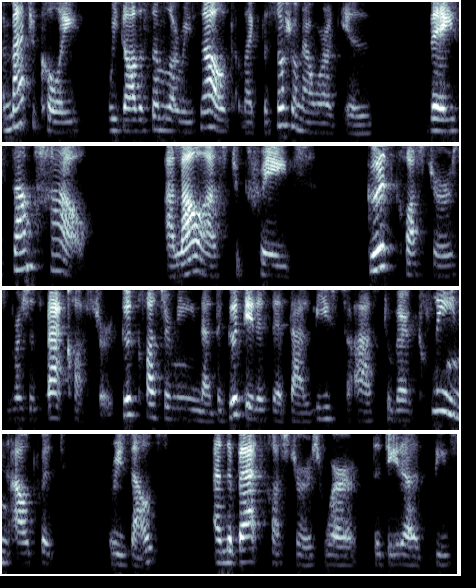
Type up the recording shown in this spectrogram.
And magically, we got a similar result like the social network is they somehow allow us to create good clusters versus bad cluster. Good cluster meaning that the good data set that leads to us to very clean output results, and the bad clusters where the data leads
